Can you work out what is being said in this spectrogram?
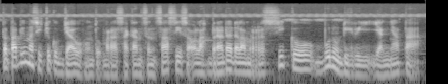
Tetapi masih cukup jauh untuk merasakan sensasi seolah berada dalam resiko bunuh diri yang nyata.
